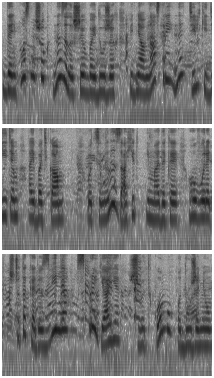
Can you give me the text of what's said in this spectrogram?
День посмішок не залишив байдужих, підняв настрій не тільки дітям, а й батькам. Оцінили захід і медики. Говорять, що таке дозвілля сприяє швидкому одужанню.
